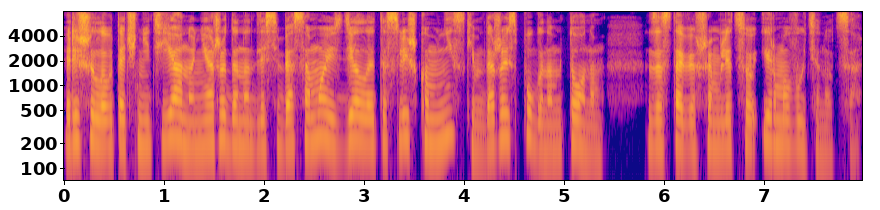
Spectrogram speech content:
Решила уточнить я, но неожиданно для себя самой сделала это слишком низким, даже испуганным тоном, заставившим лицо Ирмы вытянуться.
